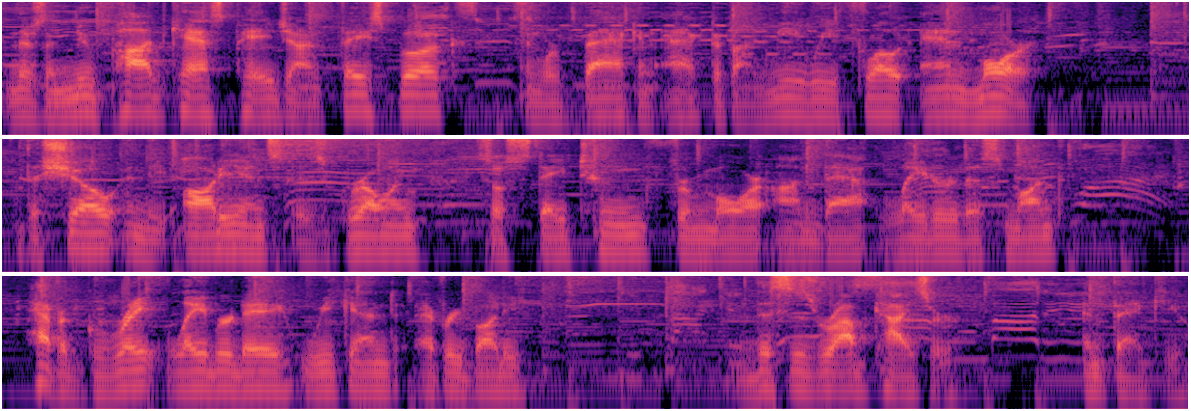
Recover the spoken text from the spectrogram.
And there's a new podcast page on Facebook, and we're back and active on MeWe Flote and more. The show and the audience is growing, so stay tuned for more on that later this month. Have a great Labor Day weekend, everybody. This is Rob Kaiser, and thank you.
